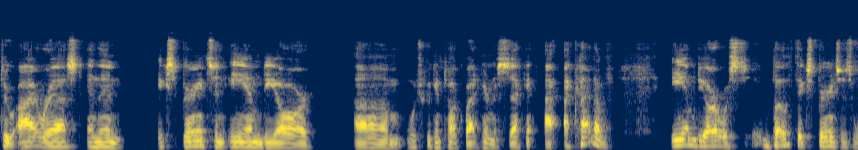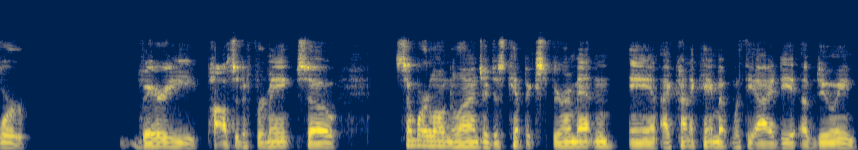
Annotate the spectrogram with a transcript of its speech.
through iRest, and then experience in EMDR, um, which we can talk about here in a second. I, I kind of EMDR was both experiences were very positive for me. So somewhere along the lines, I just kept experimenting, and I kind of came up with the idea of doing.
